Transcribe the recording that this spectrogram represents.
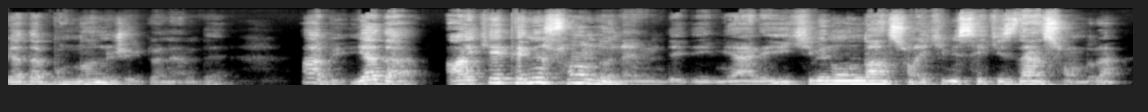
ya da bundan önceki dönemde abi ya da AKP'nin son dönemi dediğim yani 2010'dan sonra 2008'den sonra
